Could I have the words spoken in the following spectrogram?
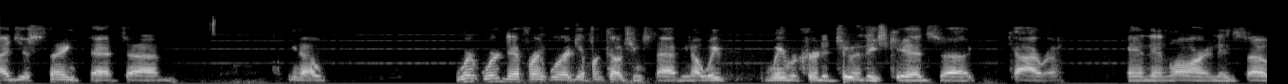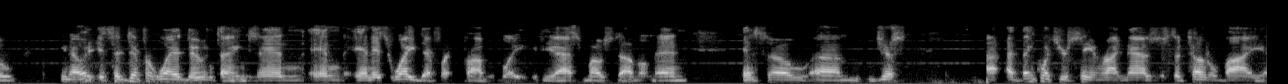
I just think that um, you know we're we're different. We're a different coaching staff. You know, we we recruited two of these kids, uh, Kyra and then Lauren. And so, you know, it's a different way of doing things and, and, and it's way different probably if you ask most of them. And, and so, um, just, I, I think what you're seeing right now is just a total buy-in.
